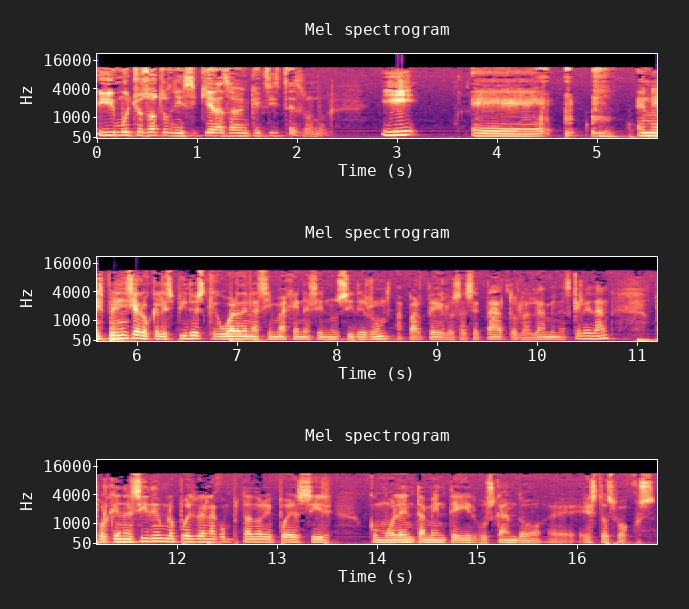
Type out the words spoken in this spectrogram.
y muchos otros ni siquiera saben que existe eso, ¿no? Y eh, en mi experiencia lo que les pido es que guarden las imágenes en un CD-ROOM, aparte de los acetatos, las láminas que le dan, porque en el CD-ROOM lo puedes ver en la computadora y puedes ir como lentamente ir buscando eh, estos focos.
